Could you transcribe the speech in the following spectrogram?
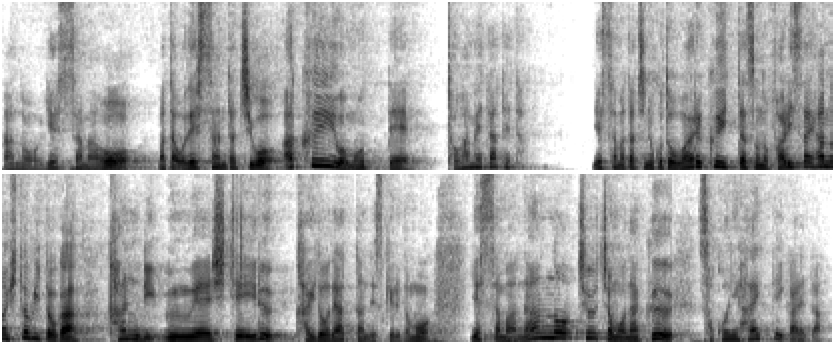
あの、イエス様を、またお弟子さんたちを悪意を持って咎め立てた。イエス様たちのことを悪く言ったそのファリサイ派の人々が管理、運営している街道であったんですけれども、イエス様は何の躊躇もなくそこに入っていかれた。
